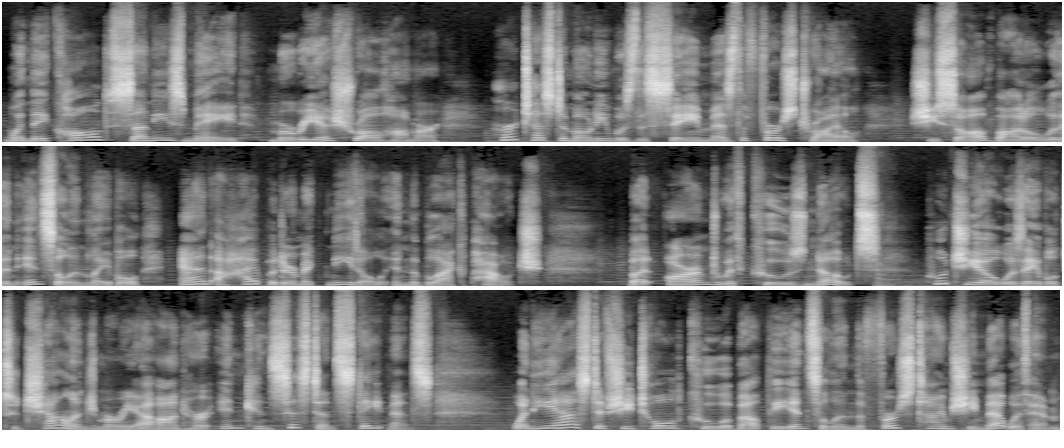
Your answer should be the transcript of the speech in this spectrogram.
When they called Sunny's maid, Maria Schrollhammer, her testimony was the same as the first trial she saw a bottle with an insulin label and a hypodermic needle in the black pouch. But armed with Kuh's notes, Puccio was able to challenge Maria on her inconsistent statements. When he asked if she told Kuh about the insulin the first time she met with him,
